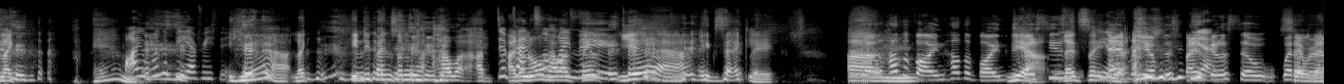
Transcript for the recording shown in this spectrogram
Like I am. I want to be everything. yeah, like it depends on how I, I don't Depends know on how my I feel. mood. Yeah, exactly. well, have a Um, point, have a point. Because yeah, she's let's say- yeah. every of the Spice Yeah. Girls, so whatever then-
